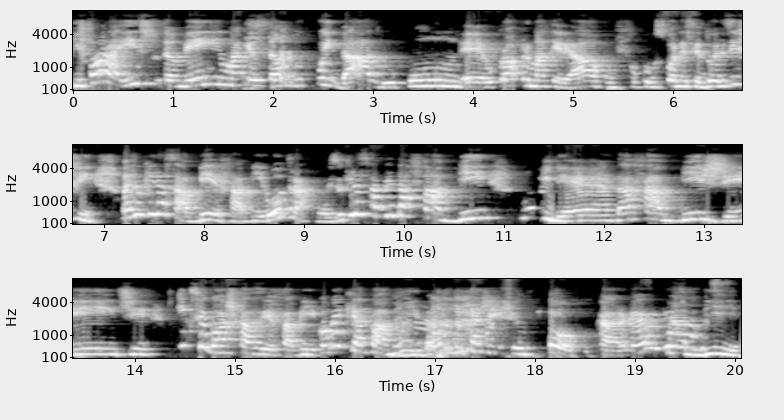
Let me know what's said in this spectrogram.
E fora isso, também uma questão do cuidado com é, o próprio material, com, com, os fornecedores, enfim. Mas eu queria saber, Fabi, outra coisa. Eu queria saber da Fabi mulher, da Fabi gente. O que, que você gosta de fazer, Fabi? Como é que é a tua vida? Conta a gente um pouco, cara. Fabi.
